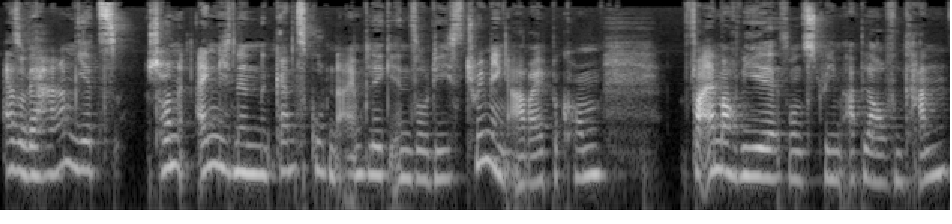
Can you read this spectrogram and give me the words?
Also wir haben jetzt schon eigentlich einen ganz guten Einblick in so die Streaming-Arbeit bekommen. Vor allem auch, wie so ein Stream ablaufen kann.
